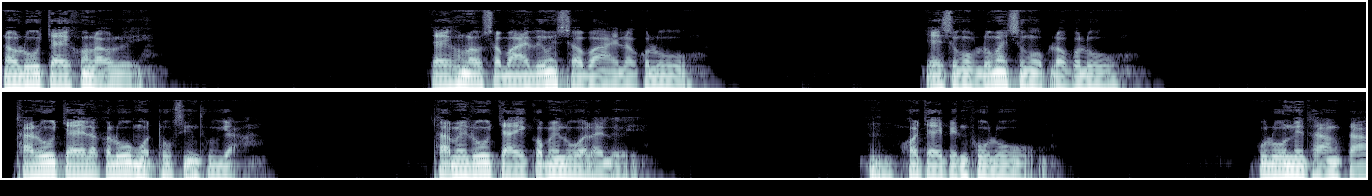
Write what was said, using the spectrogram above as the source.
เรารู้ใจของเราเลย ใจของเราสบายหรือไม่สบายเราก็รู้ ใจสงบหรือไม่สงบเราก็รู้ ถ้ารู้ใจแล้วก็รู้หมดทุกสิ่งทุกอย่าง ถ้าไม่รู้ใจก็ไม่รู้อะไรเลย เพราะใจเป็นผู้รู้ ผู้รู้ในทางตา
